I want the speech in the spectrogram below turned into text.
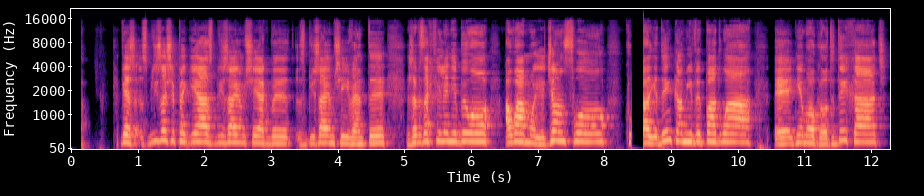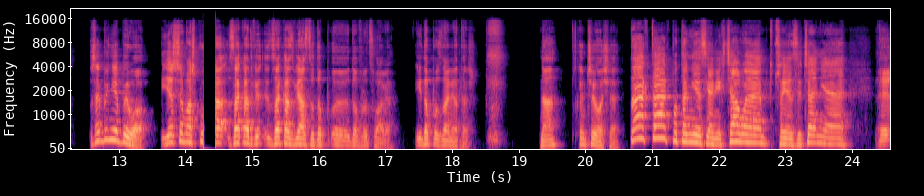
Wiesz, zbliża się PGA, zbliżają się jakby, zbliżają się eventy, żeby za chwilę nie było, ała moje dziąsło, kurwa, jedynka mi wypadła, e, nie mogę oddychać, żeby nie było. I jeszcze masz, kurwa, zakaz, zakaz wjazdu do, e, do Wrocławia. I do Poznania też. No, skończyło się. Tak, tak, potem jest, ja nie chciałem, przejęzyczenie,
